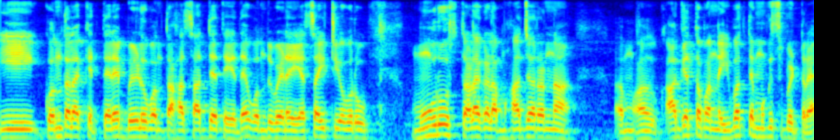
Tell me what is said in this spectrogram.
ಈ ಗೊಂದಲಕ್ಕೆ ತೆರೆ ಬೀಳುವಂತಹ ಸಾಧ್ಯತೆ ಇದೆ. ಒಂದು ವೇಳೆ ಎಸ್ ಐ ಟಿಯವರು ಮೂರು ಸ್ಥಳಗಳ ಮಹಾಜರನ್ನು ಅಗೆತವನ್ನು ಇವತ್ತೇ ಮುಗಿಸಿಬಿಟ್ರೆ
